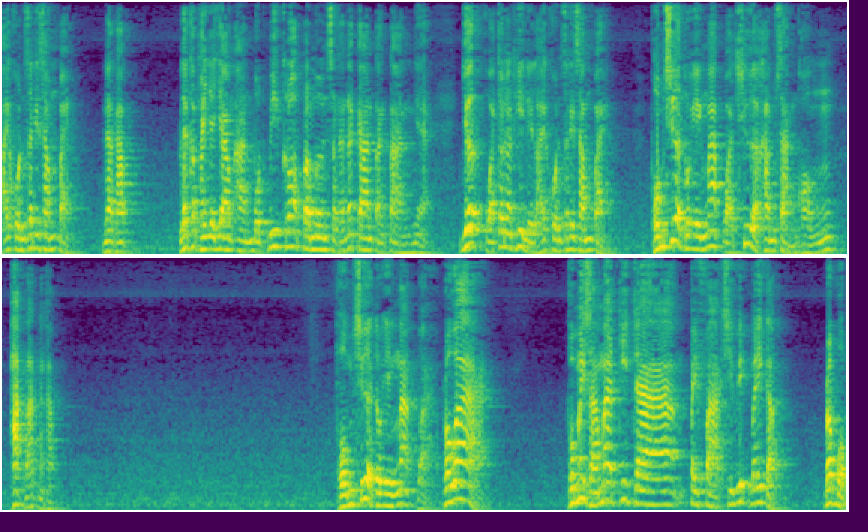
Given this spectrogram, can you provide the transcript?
ลายๆคนซะด้วยซ้ำไปนะครับ และก็พยายามอ่านบทวิเคราะห์ประเมินสถานการณ์ต่างๆ เนี่ย เยอะกว่าเจ้าหน้าที่หลายๆคนซะด้วยซ้ำไป ผมเชื่อตัวเองมากกว่าเชื่อคำสั่งของภาครัฐนะครับ ผมเชื่อตัวเองมากกว่า เพราะว่าผมไม่สามารถที่จะไปฝากชีวิตไว้กับระบบ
